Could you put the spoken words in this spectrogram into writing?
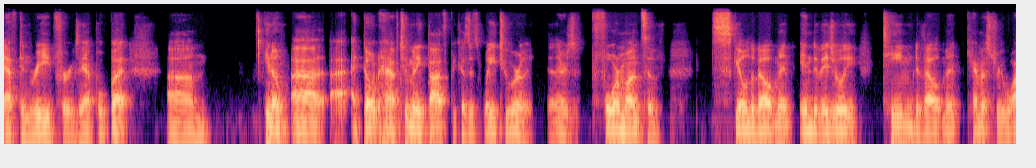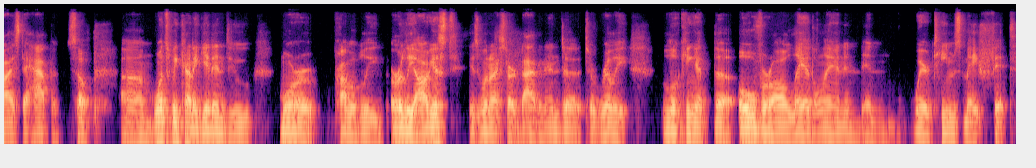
Efton Reid, for example. But um, you know, uh, I don't have too many thoughts because it's way too early. There's four months of skill development individually, team development, chemistry wise to happen. So um, once we kind of get into more probably early August is when I start diving into to really looking at the overall lay of the land and, and where teams may fit.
